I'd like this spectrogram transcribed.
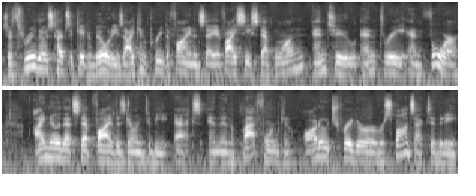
So through those types of capabilities, I can predefine and say if I see step one and two and three and four, I know that step five is going to be X, and then the platform can auto trigger a response activity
